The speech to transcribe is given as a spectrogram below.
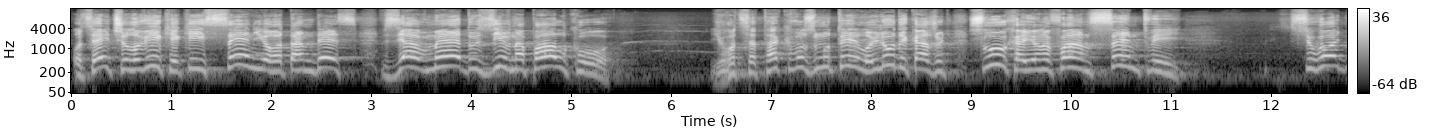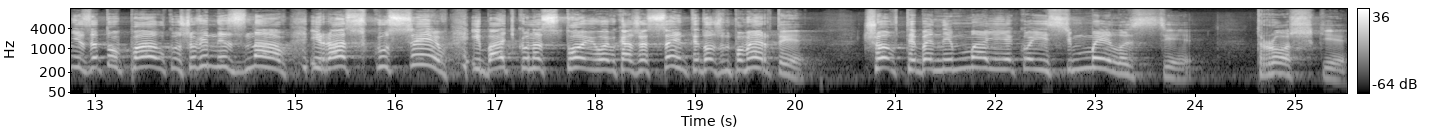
Оцей чоловік, який син його там десь взяв меду, з'їв на палку, його це так возмутило. І люди кажуть: слухай, Йонафан, син твій, сьогодні за ту палку, що він не знав, і раз вкусив, і батько настоював, і каже, син, ти должен померти. Що в тебе немає якоїсь милості трошки?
